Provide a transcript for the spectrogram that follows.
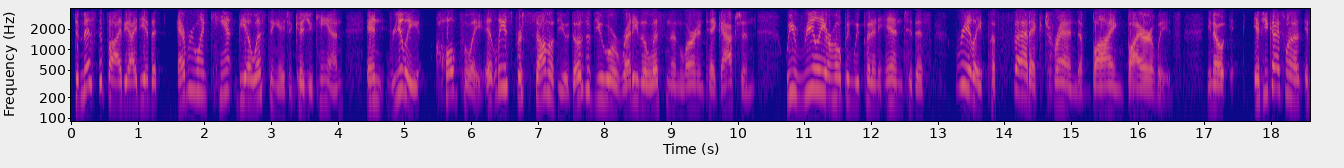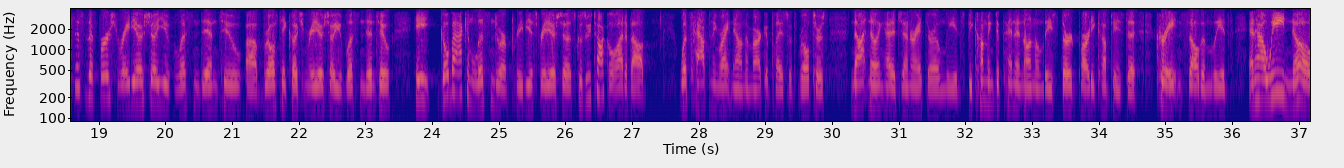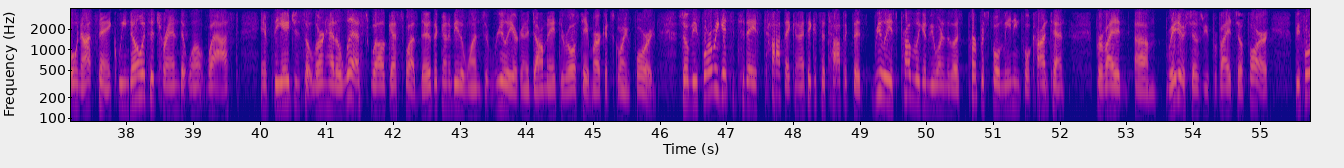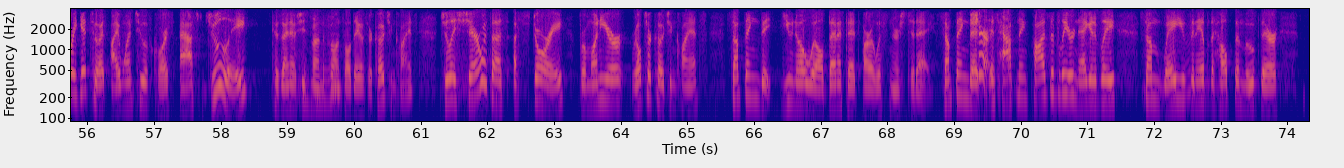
Demystify the idea that everyone can't be a listing agent because you can, and really, hopefully, at least for some of you, those of you who are ready to listen and learn and take action, we really are hoping we put an end to this really pathetic trend of buying buyer leads. You know, if you guys want to, if this is the first radio show you've listened into, uh, real estate coaching radio show you've listened into, hey, go back and listen to our previous radio shows because we talk a lot about what's happening right now in the marketplace with realtors not knowing how to generate their own leads, becoming dependent on these third-party companies to create and sell them leads, and how we know, not think, we know it's a trend that won't last, if the agents that learn how to list, well, guess what? They're, they're going to be the ones that really are going to dominate the real estate markets going forward. So before we get to today's topic, and I think it's a topic that really is probably going to be one of the most purposeful, meaningful content provided um, radio shows we've provided so far. Before we get to it, I want to, of course, ask Julie, because I know she's mm-hmm. been on the mm-hmm. phones all day with her coaching clients. Julie, share with us a story from one of your realtor coaching clients – something that you know will benefit our listeners today, something that sure. is happening positively or negatively, some way you've been able to help them move their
